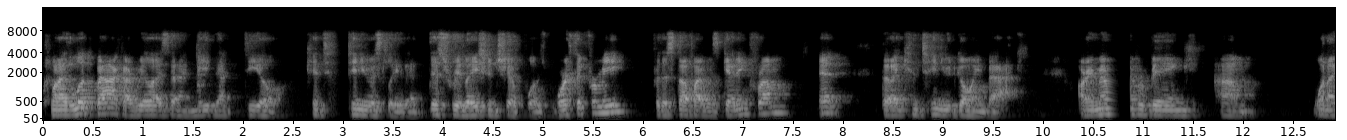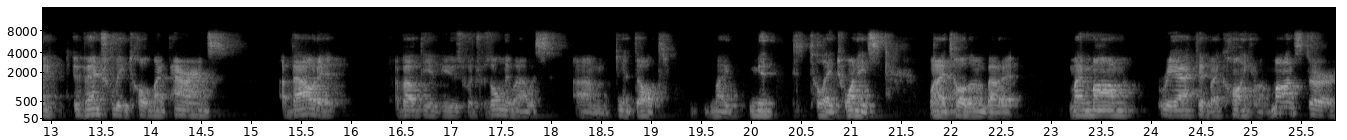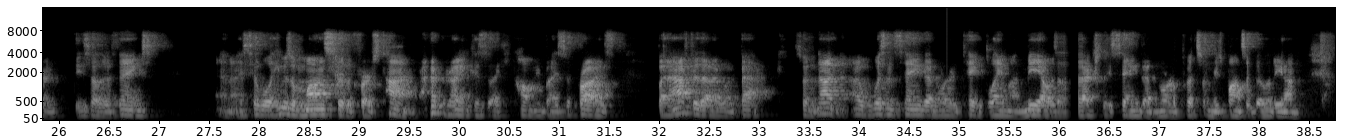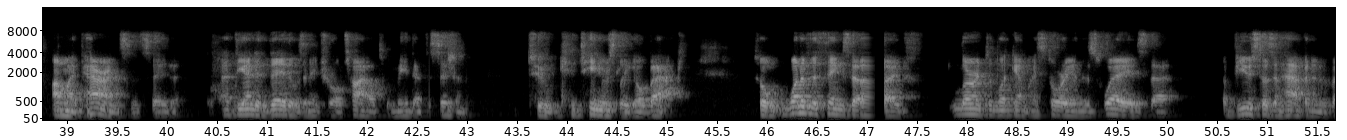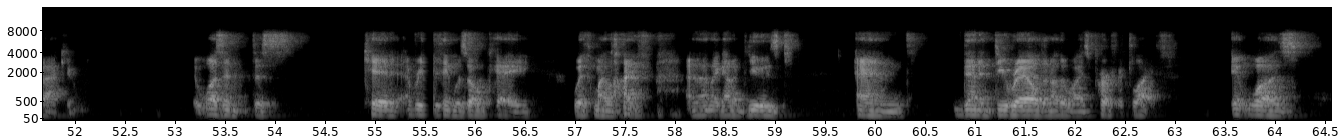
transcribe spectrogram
when I look back, I realized that I made that deal continuously that this relationship was worth it for me for the stuff I was getting from it, that I continued going back. I remember being, um, when I eventually told my parents about it, about the abuse, which was only when I was um, an adult, my mid to late 20s, when I told them about it, my mom reacted by calling him a monster and these other things. And I said, well, he was a monster the first time, right? Because like he caught me by surprise. But after that, I went back. So not, I wasn't saying that in order to take blame on me. I was actually saying that in order to put some responsibility on, on my parents and say that at the end of the day, there was an eight-year-old child who made that decision to continuously go back. So one of the things that I've learned in looking at my story in this way is that abuse doesn't happen in a vacuum. It wasn't this kid, everything was okay with my life, and then I got abused, and then it derailed an otherwise perfect life. It was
